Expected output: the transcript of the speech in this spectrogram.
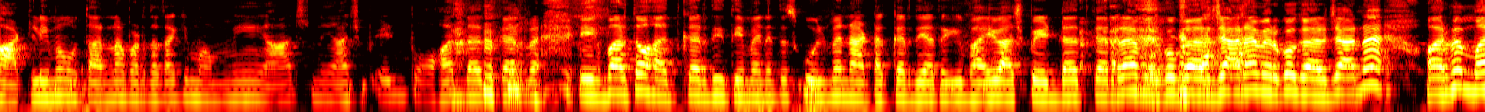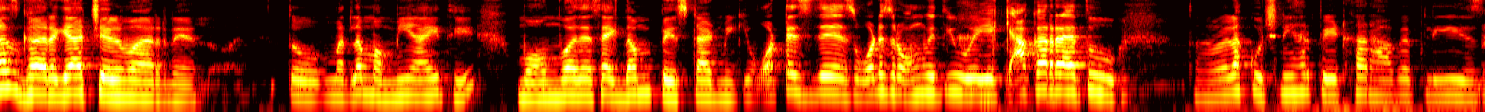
बाटली में उतारना पड़ता था कि मम्मी आज नहीं आज पेट बहुत दर्द कर रहा है। एक बार तो हद कर दी थी मैंने तो स्कूल में नाटक कर दिया था कि भाई आज पेट दर्द कर रहा है मेरे को घर जाना है मेरे को घर जाना है। और मैं मस्त घर गया चिल मारने। तो मतलब मम्मी आई थी मोहम्मद ऐसा एकदम पिस्ड एट मी कि what is this what is wrong with you ये क्या कर रहा है तू? तो मैं बोला कुछ नहीं यार पेट खराब है प्लीज़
